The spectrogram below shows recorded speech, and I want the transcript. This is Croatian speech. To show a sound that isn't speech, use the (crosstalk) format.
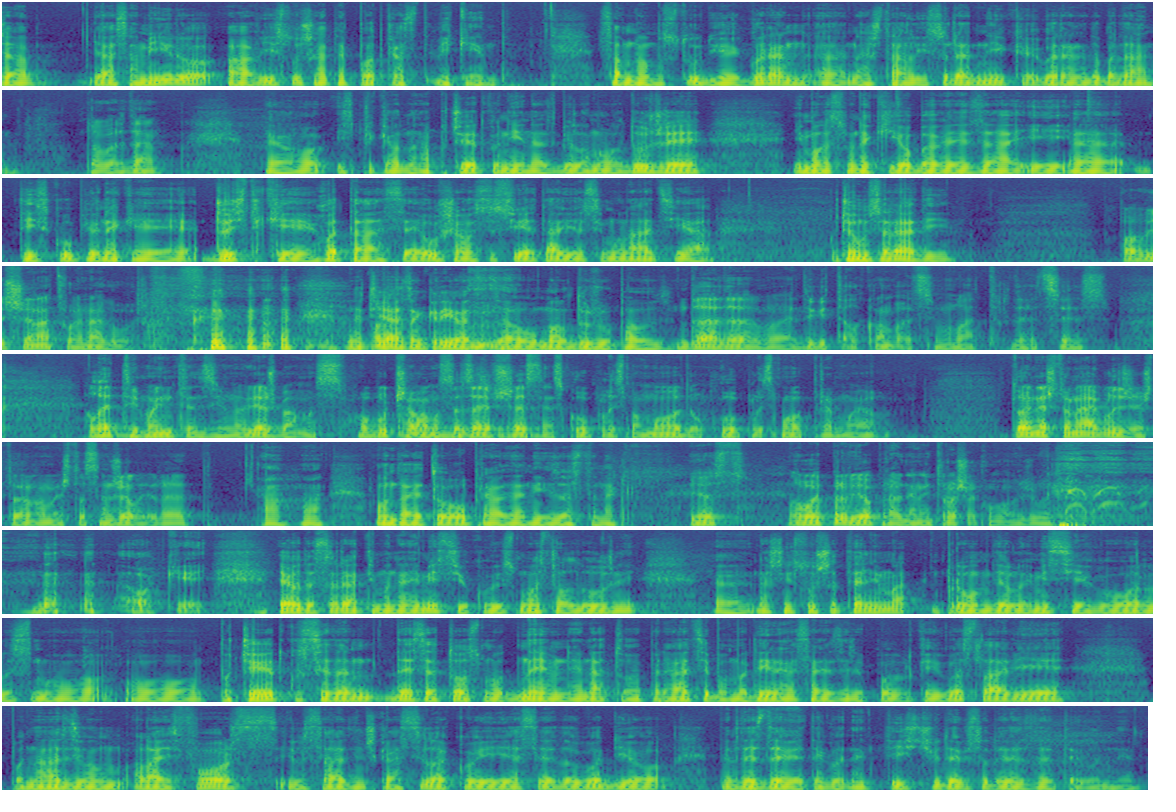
Pozdrav, ja sam Miro, a vi slušate podcast Vikend. Sa mnom u studiju je Goran, naš stali suradnik. Gorane, dobar dan. Dobar dan. Evo, isprika odmah na početku, nije nas bilo malo duže. Imali smo neki obaveza i a, ti skupio neke džojstike, hotase, ušao si u svijet avio simulacija. O čemu se radi? Pa više na tvoj nagovor. (laughs) Znači, ja sam krivac za ovu malo dužu pauzu. Da, da, ovaj Digital Combat Simulator, DCS. Letimo intenzivno, vježbamo se, obučavamo se za F-16, kupili smo modul, kupili smo opremu, evo. To je nešto najbliže što je onome što sam želio raditi. Aha, onda je to opravdani izostanak. Jest. Ovo je prvi opravdani trošak u mom životu. (laughs) ok. Evo da se vratimo na emisiju koju smo ostali dužni e, našim slušateljima. U prvom dijelu emisije govorili smo o početku 78. dnevne NATO operacije bombardiranja Savezne Republike Jugoslavije pod nazivom Allied Force ili saveznička sila koji je se dogodio 99. godine, 1999. godine.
